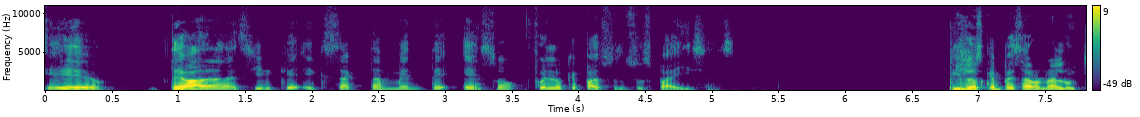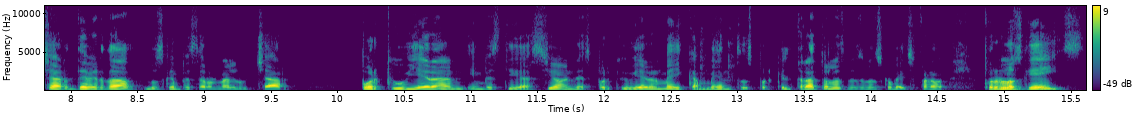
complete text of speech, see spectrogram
Eh, te va a decir que exactamente eso fue lo que pasó en sus países. Y los que empezaron a luchar, de verdad, los que empezaron a luchar porque hubieran investigaciones, porque hubieran medicamentos, porque el trato de las personas con VIH fueron los gays.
